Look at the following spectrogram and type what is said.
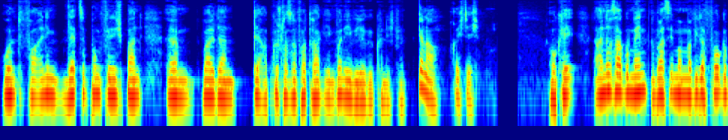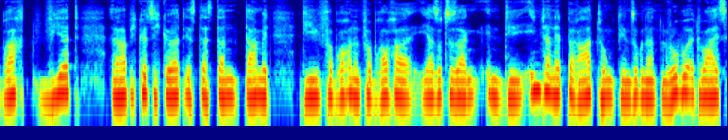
und vor allen Dingen, letzter Punkt finde ich spannend, ähm, weil dann der abgeschlossene Vertrag irgendwann eh wieder gekündigt wird. Genau, richtig. Okay. Anderes Argument, was immer mal wieder vorgebracht wird, äh, habe ich kürzlich gehört, ist, dass dann damit die Verbraucherinnen und Verbraucher ja sozusagen in die Internetberatung, den sogenannten Robo-Advice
